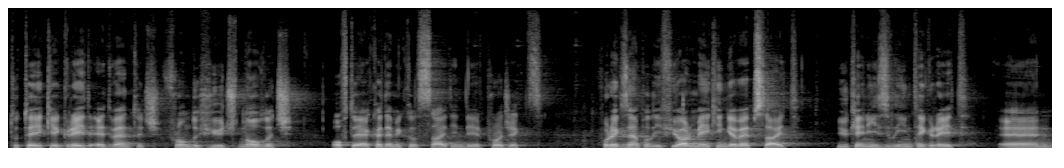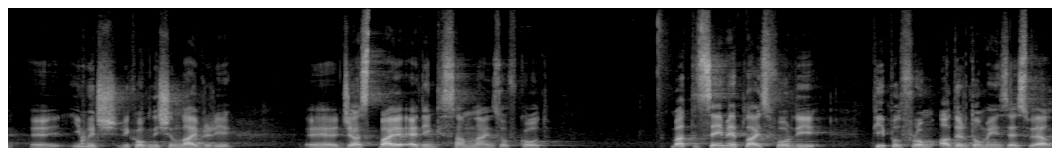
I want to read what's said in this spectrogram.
to take a great advantage from the huge knowledge of the academical side in their projects. For example, if you are making a website, you can easily integrate an uh, image recognition library uh, just by adding some lines of code. But the same applies for the people from other domains as well.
